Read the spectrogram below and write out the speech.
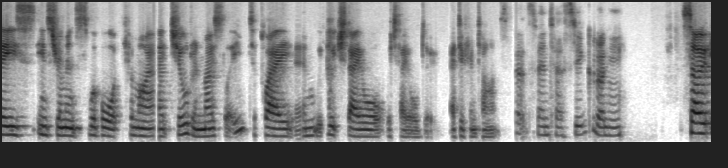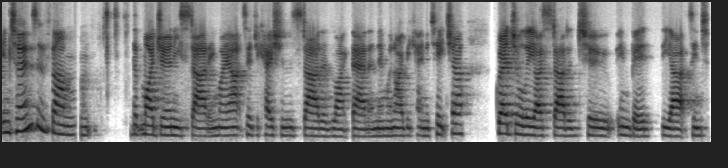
these instruments were bought for my children mostly to play, and which they all which they all do at different times. That's fantastic. Good on you. So, in terms of um, that my journey starting. My arts education started like that. And then when I became a teacher, gradually I started to embed the arts into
